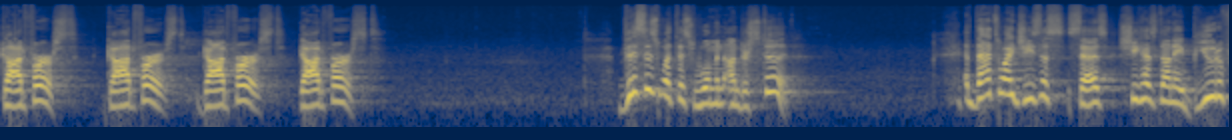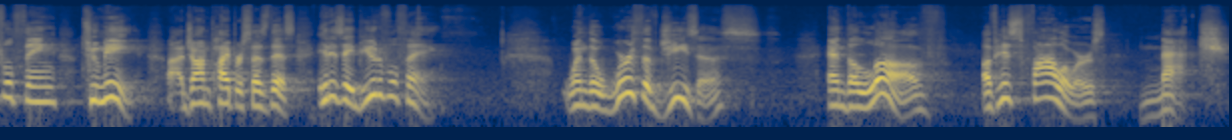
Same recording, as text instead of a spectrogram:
God first, God first, God first, God first. This is what this woman understood. And that's why Jesus says, She has done a beautiful thing to me. Uh, John Piper says this It is a beautiful thing when the worth of Jesus and the love of his followers match.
